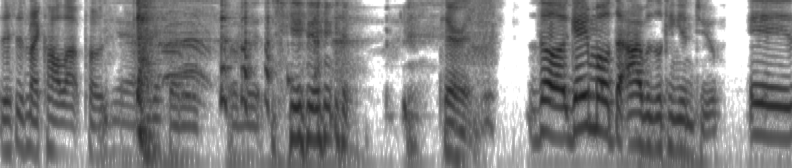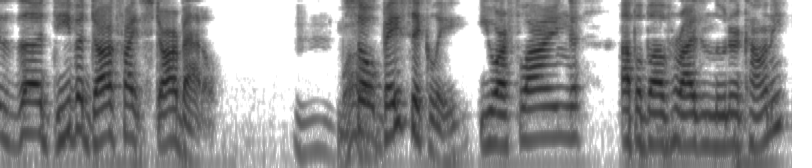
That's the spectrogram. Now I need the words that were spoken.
This is my call out post. Yeah, I guess that is a bit. Terrence. the game mode that I was looking into is the D.Va Dogfight Star Battle. Mm. Whoa. So basically, you are flying up above Horizon Lunar Colony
